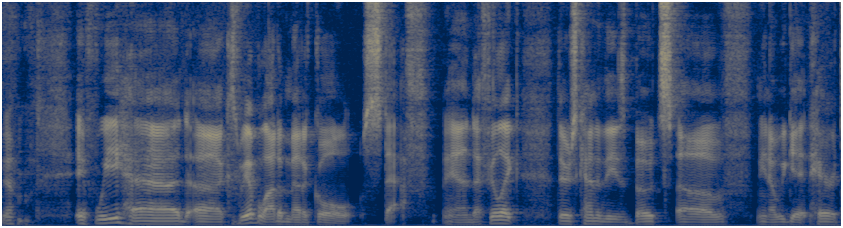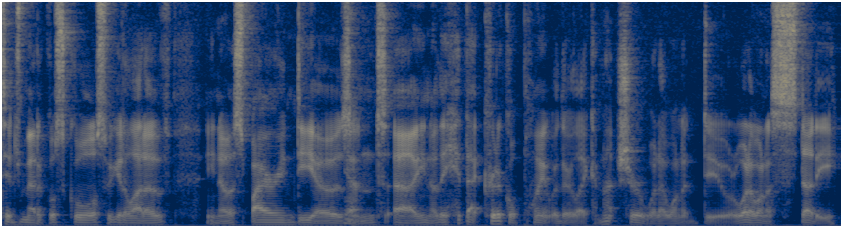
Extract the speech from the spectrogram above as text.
Yeah. If we had, because we have a lot of medical staff, and I feel like there's kind of these boats of, you know, we get Heritage Medical School, so we get a lot of, you know, aspiring DOs, Yeah. and, uh, you know, they hit that critical point where they're like, I'm not sure what I want to do or what I want to study.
